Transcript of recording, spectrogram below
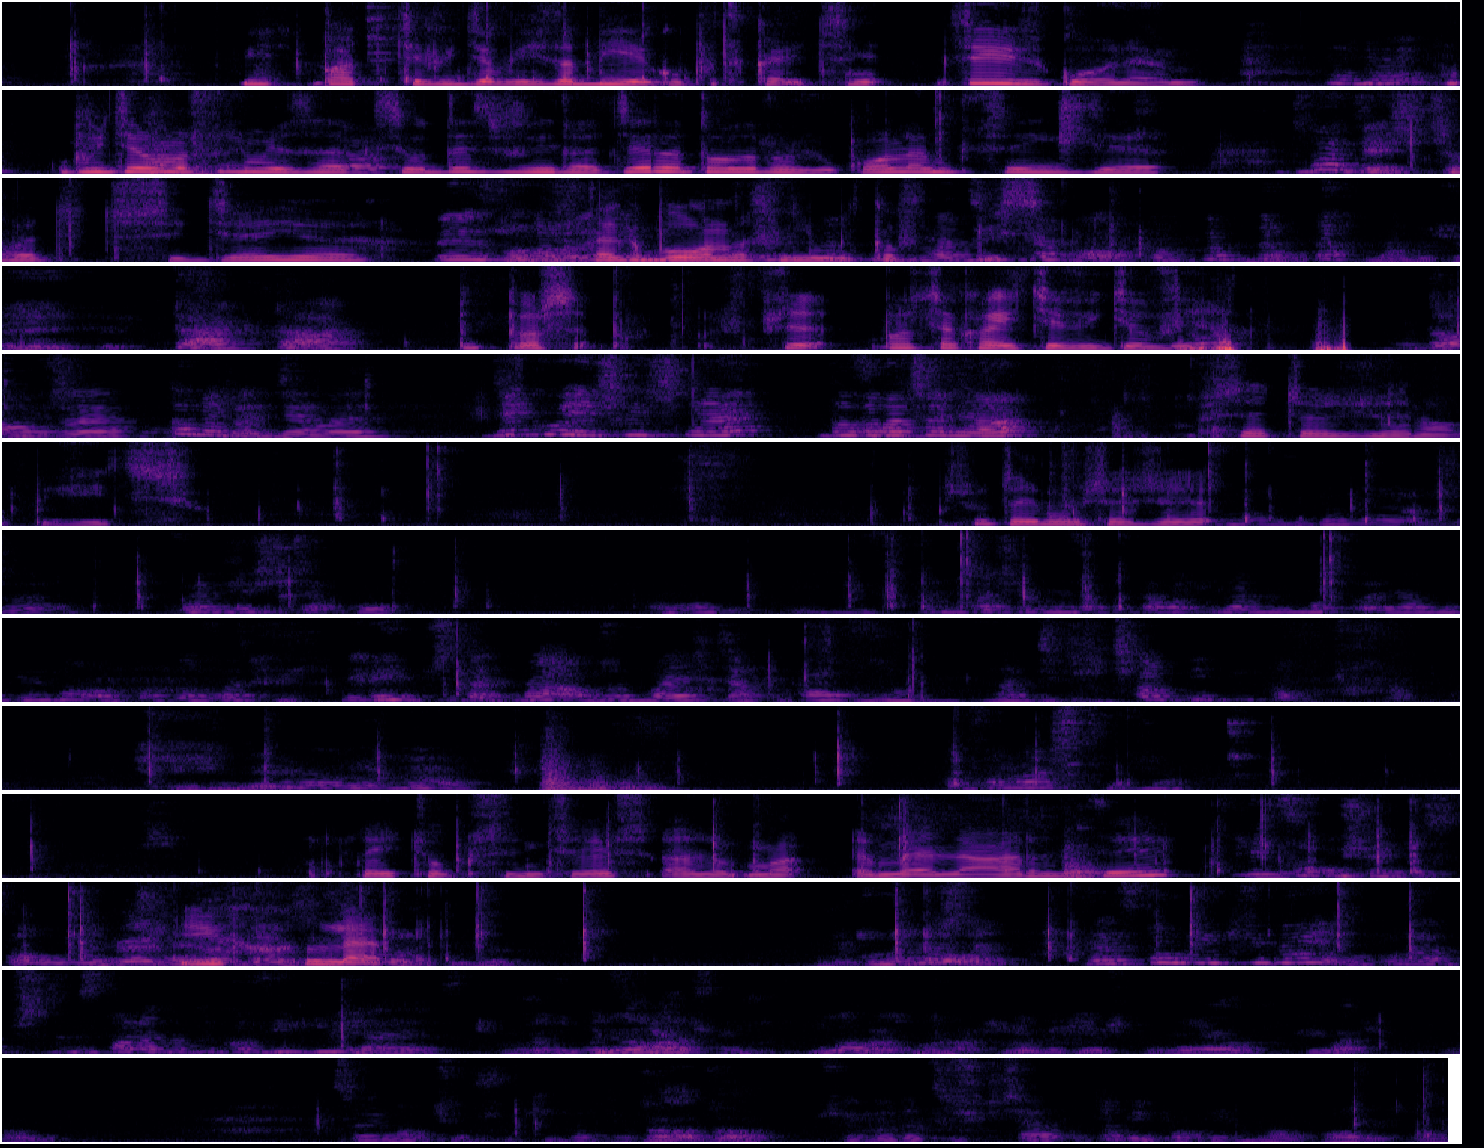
I patrzcie, widzowie, zabiję go, poczekajcie. nie- Gdzie jest golem? Mhm. Widziałam na filmie, że jak się odezwie radziera, to od razu golem przyjdzie. 20. Zobaczyć, co się dzieje. Y, może- Tak było na filmikach. 20 po. No, mamy się nie liczyć. Tak, tak. Proszę, proszę, poczekajcie, widzowie. Dobrze, to my będziemy. Dziękuję ślicznie. Do zobaczenia. Muszę coś zrobić. Tutaj muszę, że... Mówimy, że 20 po. A ja i w tym czasie mnie zapytała ile minut, a ja mówię no, to do, ja jej przytaknęłam, że 20 po, no 20 minut. Ja mówię nie. Po 12 no. Tutaj czoksyńca jest, ale ma emelardy. I co usiąść do stołu? I chleb. Też ten- stół likwiduję, bo kurwa przy tym stole to tylko wigilia jest. Może Nic pilnować, więcej. pilnować, kurwa, czy nie będziesz mnie oszukiwać. znowu. Co ja mam cię oszukiwać? No co, co? Jak będę coś chciała, to tobie powiem. No powiedz, no.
